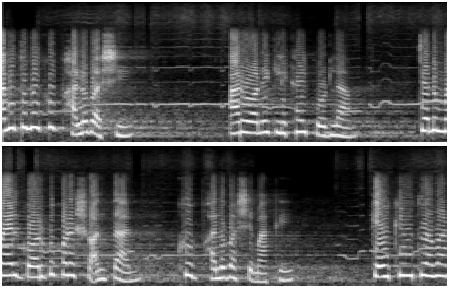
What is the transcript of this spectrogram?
আমি তোমায় খুব ভালোবাসি। আরও অনেক লেখাই পড়লাম, যেন মায়ের গর্ব করা সন্তান খুব ভালোবাসে মাকে। কেউ কেউ তো আবার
